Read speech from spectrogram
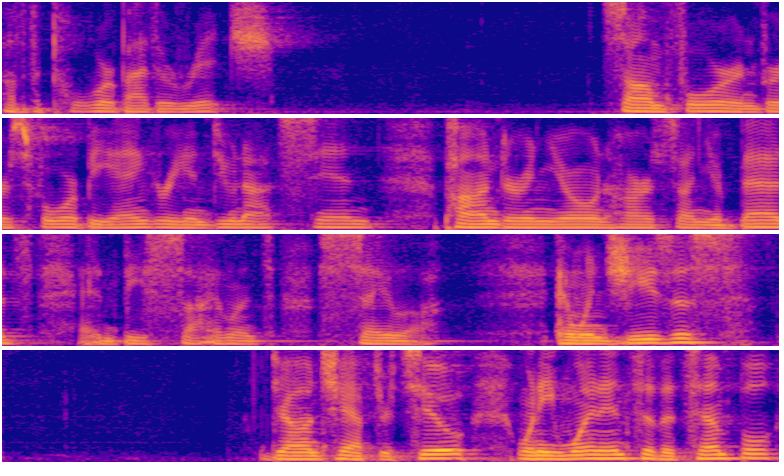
of the poor by the rich. Psalm 4 and verse 4 Be angry and do not sin. Ponder in your own hearts on your beds and be silent. Selah. And when Jesus John chapter 2, when he went into the temple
